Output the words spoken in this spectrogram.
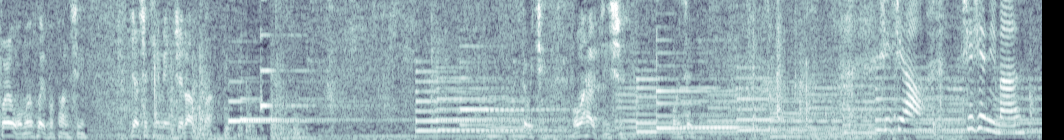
不然我们会不放心。要是天明知道的话，对不起，我们还有急事，我们先走。谢谢啊，谢谢你们。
